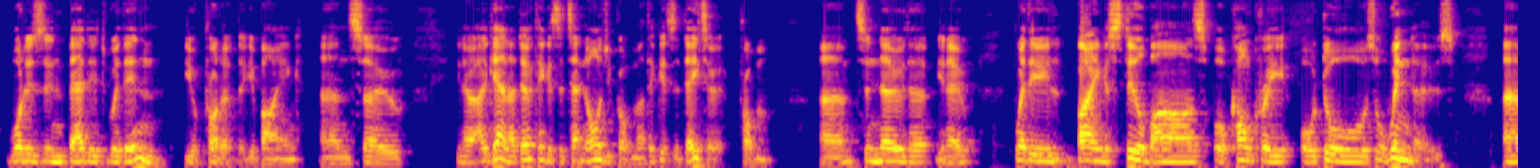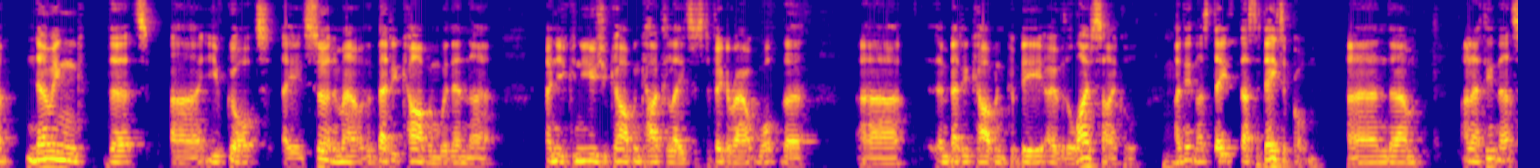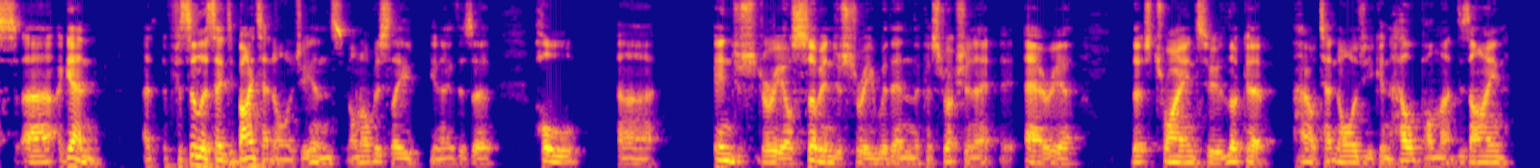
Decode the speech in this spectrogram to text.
what is embedded within your product that you're buying, and so you know, again, I don't think it's a technology problem. I think it's a data problem. Um, to know that you know whether you're buying a steel bars or concrete or doors or windows, uh, knowing that uh, you've got a certain amount of embedded carbon within that, and you can use your carbon calculators to figure out what the uh, embedded carbon could be over the life cycle. Mm-hmm. I think that's data, that's a data problem, and um, and I think that's uh, again facilitated by technology, and, and obviously, you know, there's a whole uh, industry or sub industry within the construction a- area that's trying to look at how technology can help on that design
